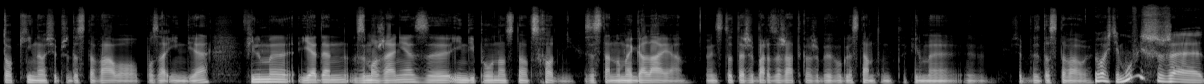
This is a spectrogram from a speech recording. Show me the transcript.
to kino się przedostawało poza Indię. Filmy jeden Wzmożenie z Indii Północno-Wschodnich, ze stanu Meghalaya, więc to też bardzo rzadko, żeby w ogóle stamtąd te filmy y, się wydostawały. Właśnie, mówisz, że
